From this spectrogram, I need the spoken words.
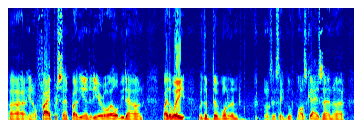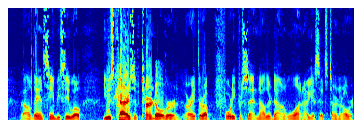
uh, you know five percent by the end of the year. Oil will be down. By the way, with the, the one of the I was going to say goofballs guys on uh, all day on CNBC. Well, used cars have turned over. All right, they're up forty percent and now. They're down one. I guess that's turning over.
